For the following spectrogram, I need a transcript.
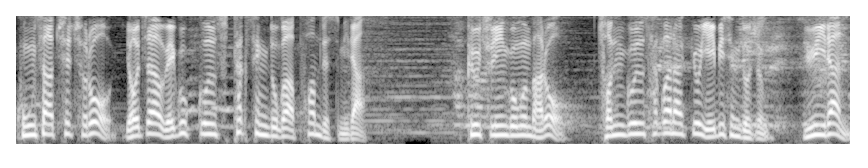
공사 최초로 여자 외국군 수탁 생도가 포함됐습니다. 그 주인공은 바로 전군 사관학교 예비생도 중 유일한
